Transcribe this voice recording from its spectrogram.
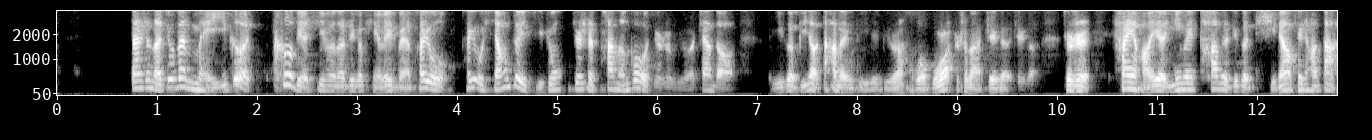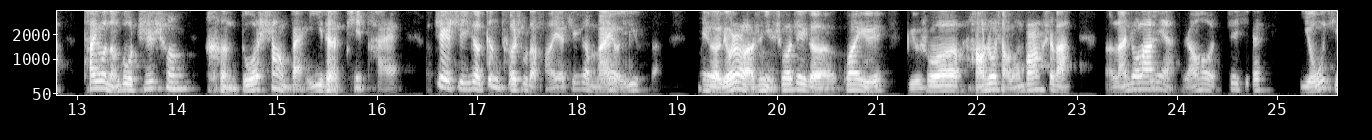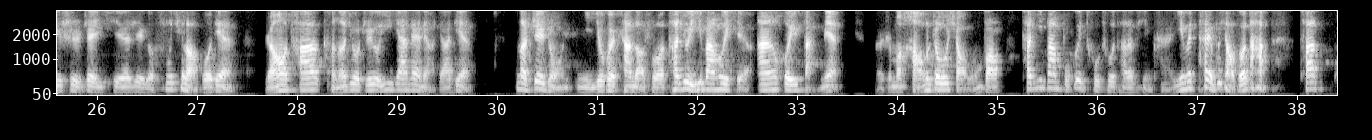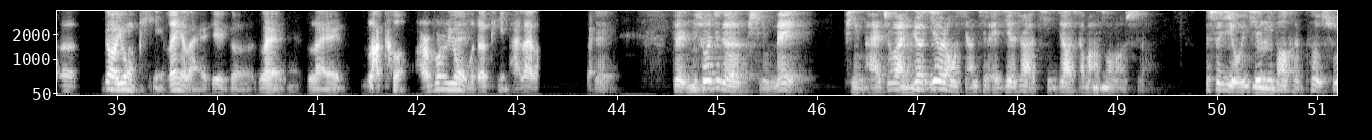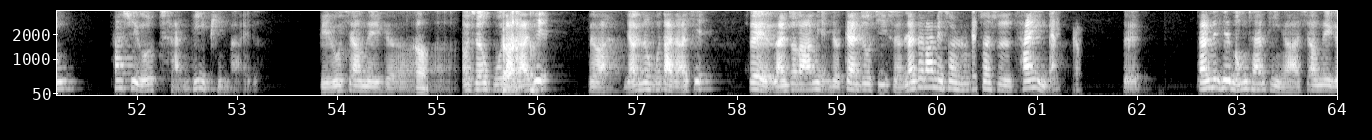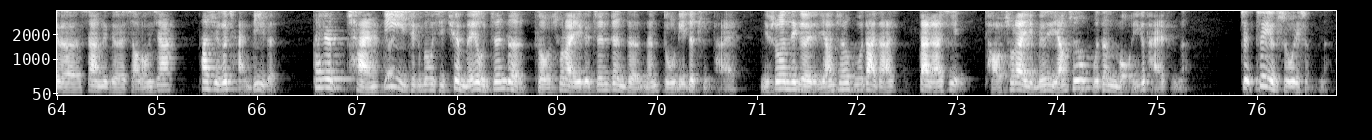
但是呢，就在每一个特别细分的这个品类里面，它又它又相对集中，就是它能够就是比如说占到一个比较大的一个比例，比如说火锅是吧？这个这个就是餐饮行业，因为它的这个体量非常大，它又能够支撑很多上百亿的品牌，这是一个更特殊的行业，这个蛮有意思的。那个刘润老师，你说这个关于比如说杭州小笼包是吧？呃，兰州拉面，然后这些，尤其是这些这个夫妻老婆店，然后它可能就只有一家店、两家店。那这种你就会看到说，他就一般会写安徽板面，呃，什么杭州小笼包，它一般不会突出它的品牌，因为它也不想做大，它呃要用品类来这个来来拉客，而不是用我的品牌来拉。对，对，你说这个品类品牌之外，又又让我想起来一件事儿，请教小马宋老师啊，就是有一些地方很特殊，它是有产地品牌的，比如像那个阳澄湖大闸蟹，对吧？阳澄湖大闸蟹。对，兰州拉面就赣州七省，兰州拉面算是算是餐饮的，对。但是那些农产品啊，像那个像那个小龙虾，它是有个产地的，但是产地这个东西却没有真的走出来一个真正的能独立的品牌。你说那个阳澄湖大闸大闸蟹跑出来有没有阳澄湖的某一个牌子呢？这这又是为什么呢？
